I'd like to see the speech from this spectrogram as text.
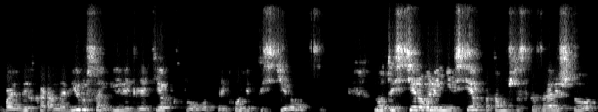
больных коронавирусом или для тех, кто вот приходит тестироваться. Но тестировали не всех, потому что сказали, что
